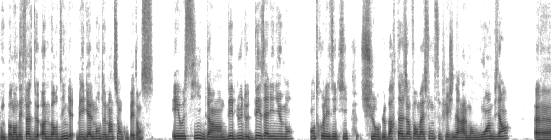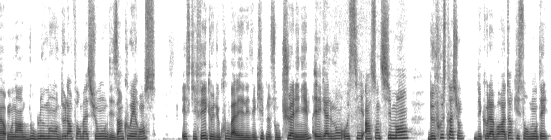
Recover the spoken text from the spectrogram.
donc pendant des phases de onboarding, mais également de maintien en compétences, et aussi d'un début de désalignement entre les équipes sur le partage d'informations se fait généralement moins bien. Euh, on a un doublement de l'information, des incohérences, et ce qui fait que du coup, bah, les, les, équipes ne sont plus alignées. Et également aussi un sentiment de frustration des collaborateurs qui sont remontés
